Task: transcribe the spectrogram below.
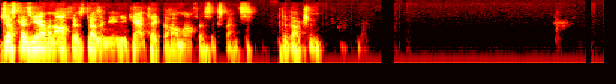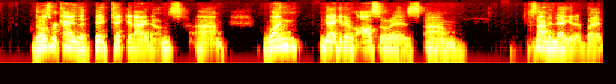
just because you have an office doesn't mean you can't take the home office expense deduction. Those were kind of the big ticket items. Um, one negative also is um, it's not a negative, but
